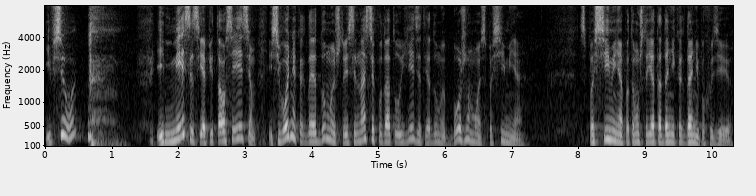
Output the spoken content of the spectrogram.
И все. И месяц я питался этим. И сегодня, когда я думаю, что если Настя куда-то уедет, я думаю, боже мой, спаси меня. Спаси меня, потому что я тогда никогда не похудею.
